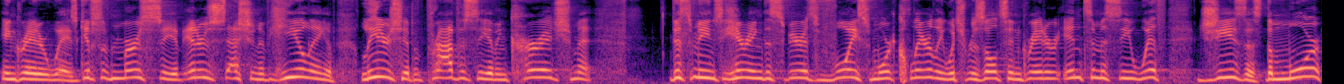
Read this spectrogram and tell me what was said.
in greater ways gifts of mercy, of intercession, of healing, of leadership, of prophecy, of encouragement, this means hearing the Spirit's voice more clearly, which results in greater intimacy with Jesus. The more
